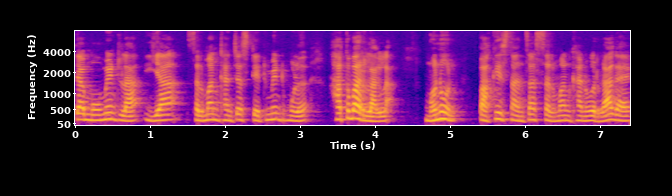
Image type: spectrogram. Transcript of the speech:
त्या मुवमेंटला या सलमान खानच्या स्टेटमेंटमुळं हातभार लागला. म्हणून पाकिस्तानचा सलमान खानवर राग आहे.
